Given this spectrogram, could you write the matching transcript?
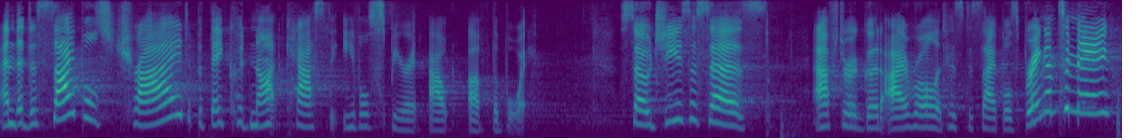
And the disciples tried, but they could not cast the evil spirit out of the boy. So Jesus says, after a good eye roll at his disciples. Bring him to me.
